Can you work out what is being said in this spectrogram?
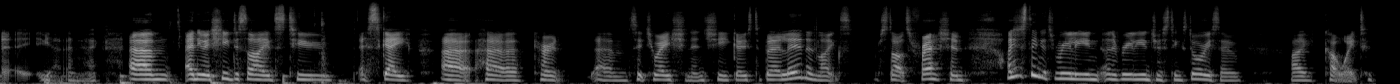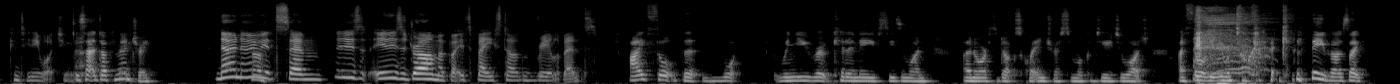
uh, yeah. Anyway, um, anyway, she decides to escape uh, her current um situation, and she goes to Berlin and like starts fresh. And I just think it's really in- a really interesting story. So I can't wait to continue watching that. Is that a documentary? No, no, Oh. it's um, it is it is a drama, but it's based on real events. I thought that what when you wrote Killing Eve season one, unorthodox, quite interesting. We'll continue to watch. I thought that you were talking about Killing Eve. I was like,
